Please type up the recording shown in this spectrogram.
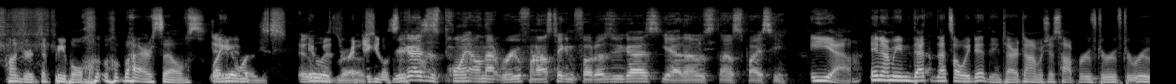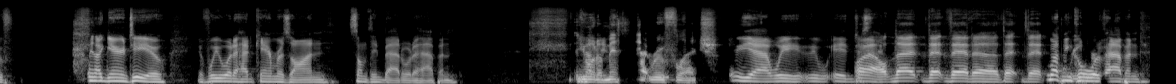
hundreds of people by ourselves. Like Dude, it was, it it was gross. ridiculous. Your guys' point on that roof when I was taking photos of you guys, yeah, that was that was spicy. Yeah, and I mean that that's all we did the entire time was just hop roof to roof to roof. And I guarantee you, if we would have had cameras on, something bad would have happened. You would have missed that roof ledge. Yeah, we it just, Wow, that that that uh that that nothing cool would have happened.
